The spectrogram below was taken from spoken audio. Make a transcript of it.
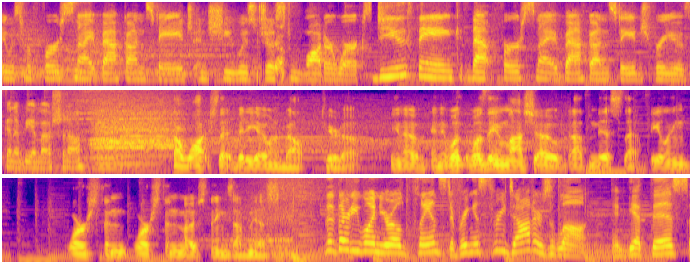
It was her first night back on stage, and she was just waterworks. Do you think that first night back on stage for you is going to be emotional? I watched that video and about teared up, you know, and it, was, it wasn't even my show. I've missed that feeling worse than worse than most things I've missed. The 31 year old plans to bring his three daughters along. And get this,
